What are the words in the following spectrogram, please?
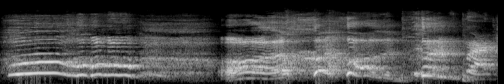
Ah. Oh, the back.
